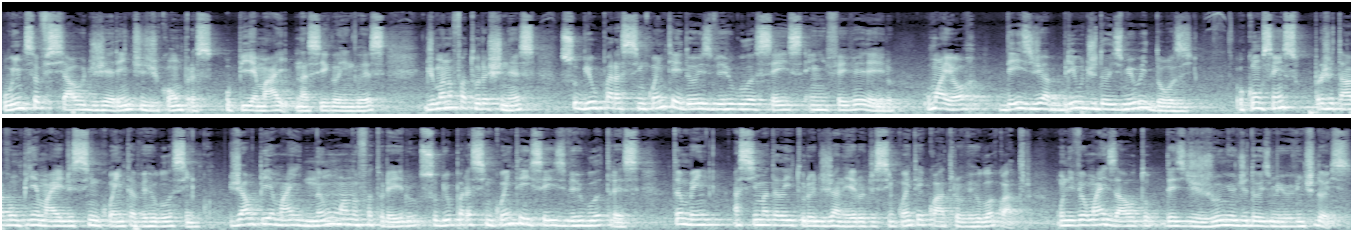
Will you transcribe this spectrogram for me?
O índice oficial de gerentes de compras, o PMI na sigla em inglês, de manufatura chinês subiu para 52,6 em fevereiro, o maior desde abril de 2012. O consenso projetava um PMI de 50,5. Já o PMI não manufatureiro subiu para 56,3, também acima da leitura de janeiro de 54,4, o nível mais alto desde junho de 2022.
